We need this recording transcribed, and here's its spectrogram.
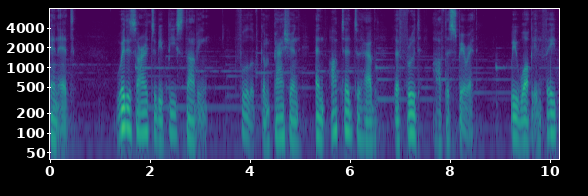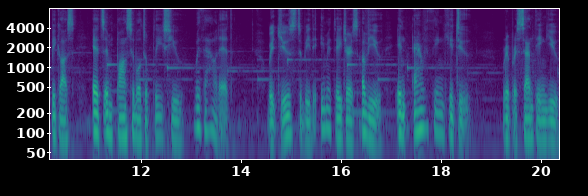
in it. We desire to be peace loving, full of compassion, and opted to have the fruit of the Spirit. We walk in faith because it's impossible to please you without it. We choose to be the imitators of you in everything you do, representing you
